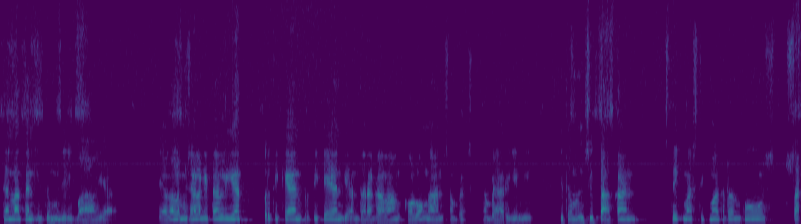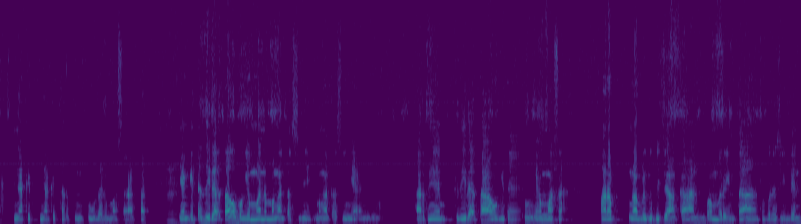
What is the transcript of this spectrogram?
Dan laten itu menjadi bahaya. Ya kalau misalnya kita lihat pertikaian-pertikaian di antara galang golongan sampai sampai hari ini itu menciptakan stigma-stigma tertentu, penyakit-penyakit tertentu dari masyarakat hmm. yang kita tidak tahu bagaimana mengatasinya, mengatasinya. Gitu. Artinya kita tidak tahu kita itu yang masa para pengambil kebijakan, pemerintah atau presiden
